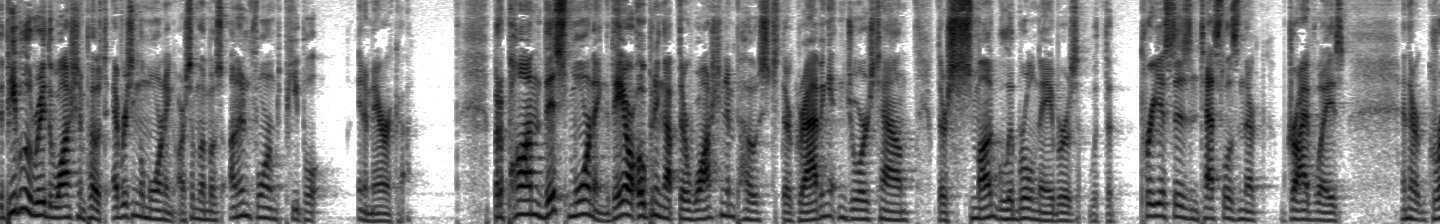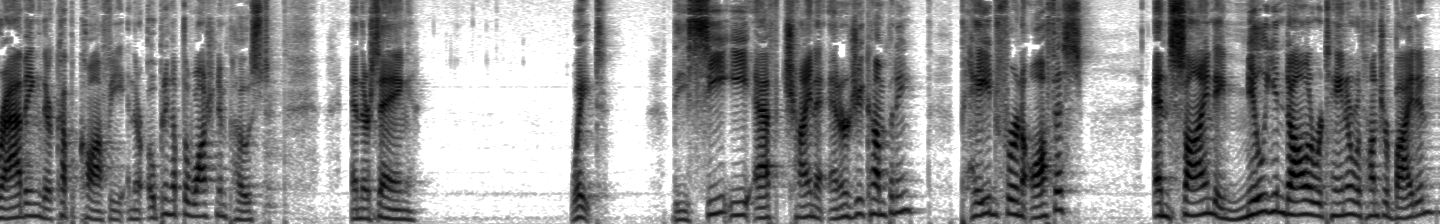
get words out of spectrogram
The people who read the Washington Post every single morning are some of the most uninformed people in America. But upon this morning, they are opening up their Washington Post. They're grabbing it in Georgetown. Their smug liberal neighbors with the Priuses and Teslas in their driveways. And they're grabbing their cup of coffee and they're opening up the Washington Post and they're saying, wait, the CEF China Energy Company paid for an office and signed a million dollar retainer with Hunter Biden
